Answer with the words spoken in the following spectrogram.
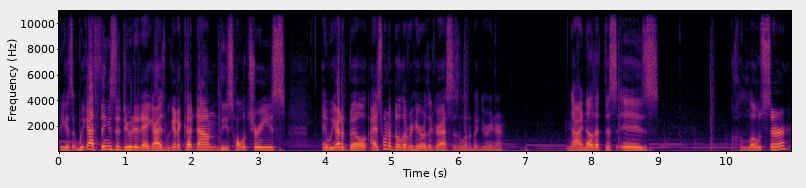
because we got things to do today, guys. We got to cut down these whole trees, and we got to build. I just want to build over here where the grass is a little bit greener. Now, I know that this is closer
